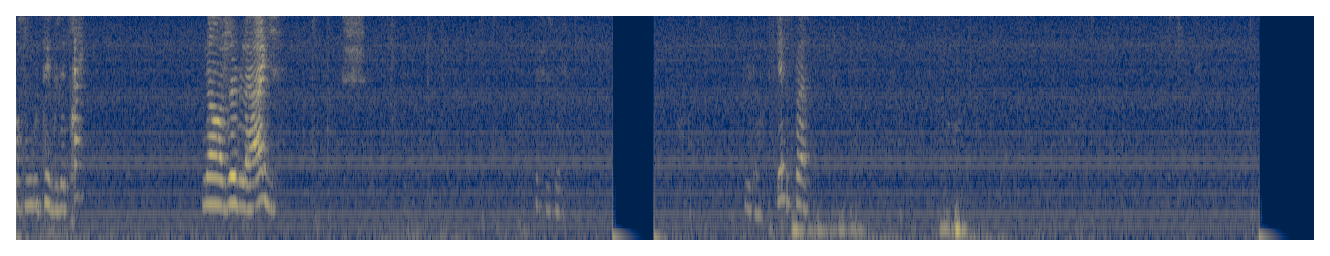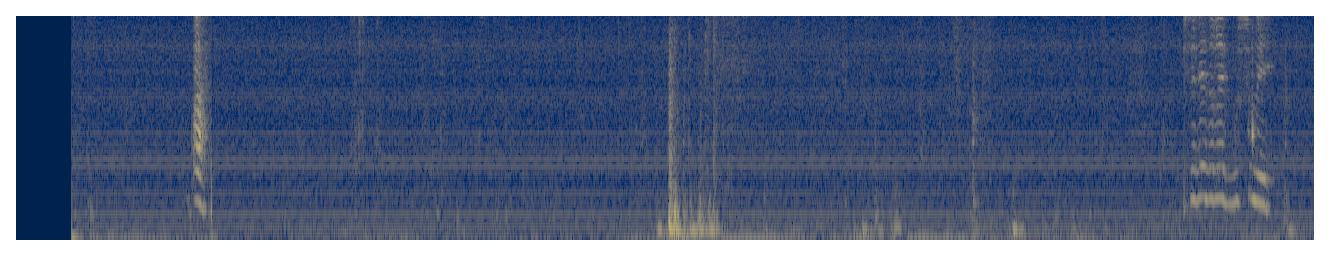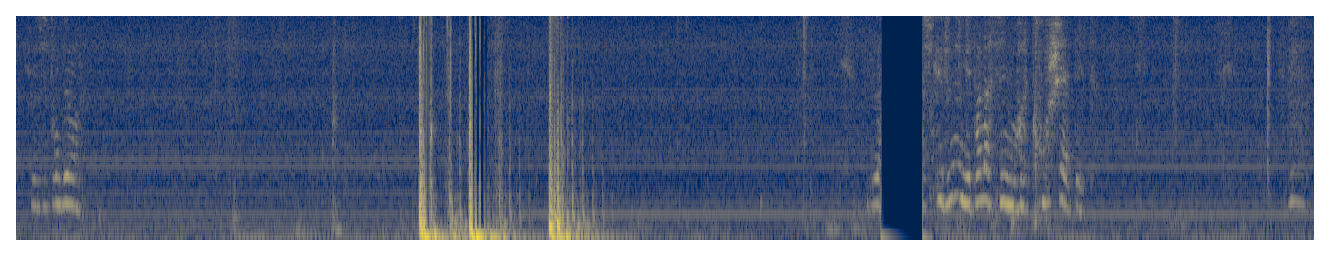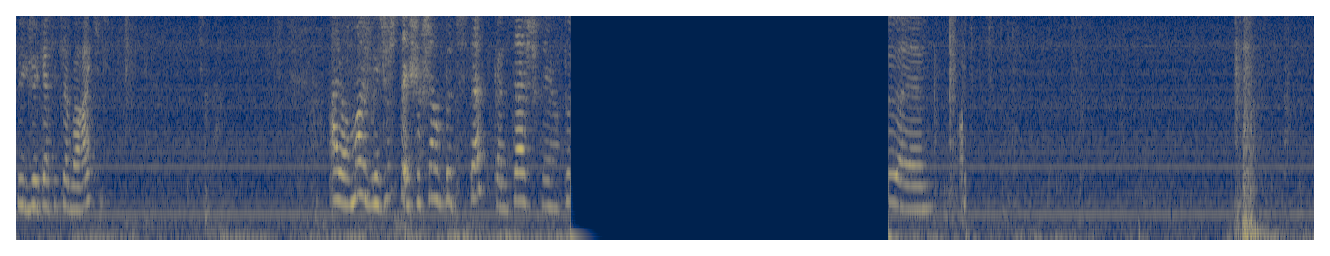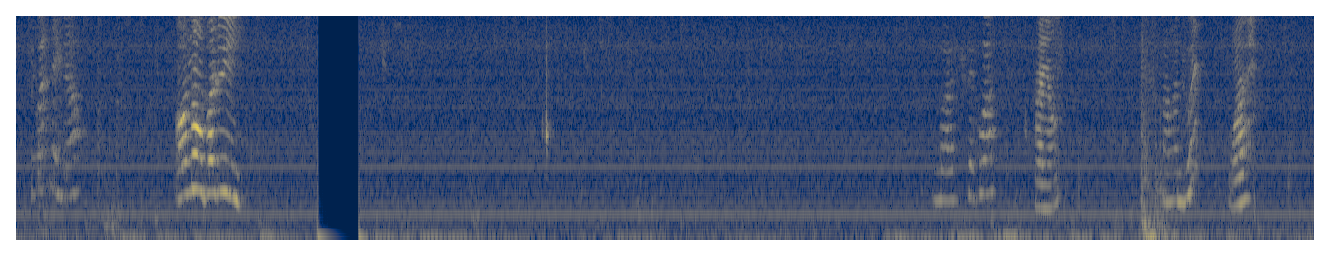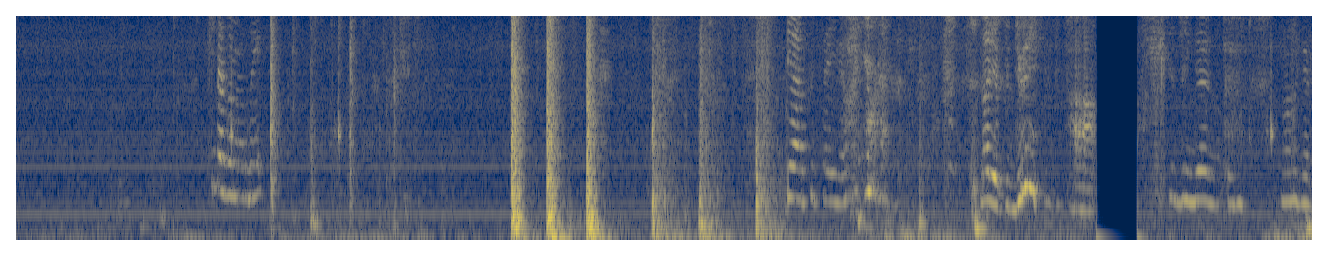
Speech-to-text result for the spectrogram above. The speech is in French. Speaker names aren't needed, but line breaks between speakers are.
pour son goûter. Vous êtes prêts? Non, je blague. Qu'est-ce qui se passe Putain, qu'est-ce qui se passe Ah Je suis désolée de vous saouler. Je me suis tombé en... Je que Johnny n'est pas là, sinon il m'aurait tranché la tête. Vu que je vais casser sa baraque. Alors moi je vais juste chercher un peu de stuff, comme ça je serai un peu... euh,
C'est quoi
Oh non, pas lui
Bah, tu fais quoi?
Rien.
T'arrêtes de jouer?
Ouais.
Qui t'a demandé Il y a plus de Tyler.
Non, il n'y a plus de Johnny.
Non, regarde.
